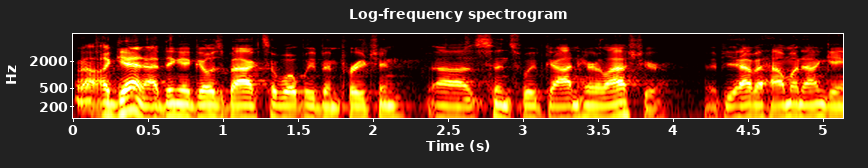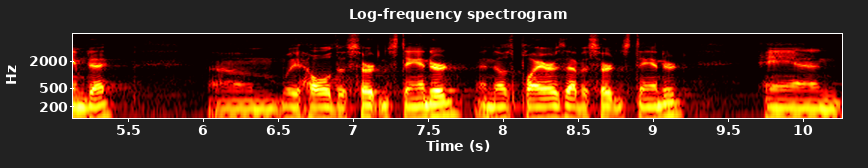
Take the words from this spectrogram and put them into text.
Well, again, I think it goes back to what we've been preaching uh, since we've gotten here last year. If you have a helmet on game day, um, we hold a certain standard, and those players have a certain standard. And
